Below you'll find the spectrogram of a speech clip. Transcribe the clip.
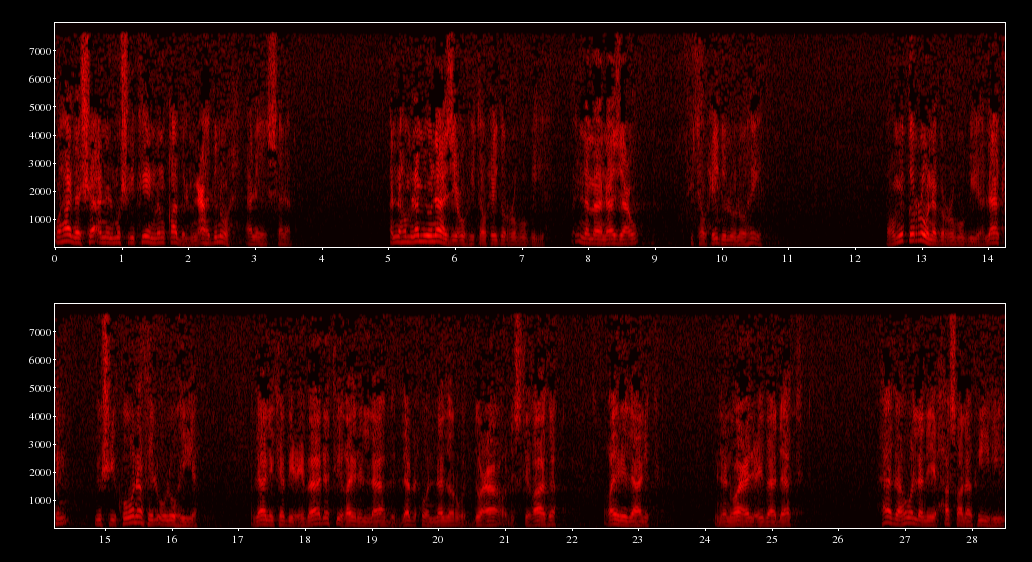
وهذا شأن المشركين من قبل من عهد نوح عليه السلام أنهم لم ينازعوا في توحيد الربوبية وإنما نازعوا في توحيد الألوهية. وهم يقرون بالربوبية لكن يشركون في الألوهية ذلك بعبادة غير الله بالذبح والنذر والدعاء والاستغاثة غير ذلك من أنواع العبادات. هذا هو الذي حصل فيه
